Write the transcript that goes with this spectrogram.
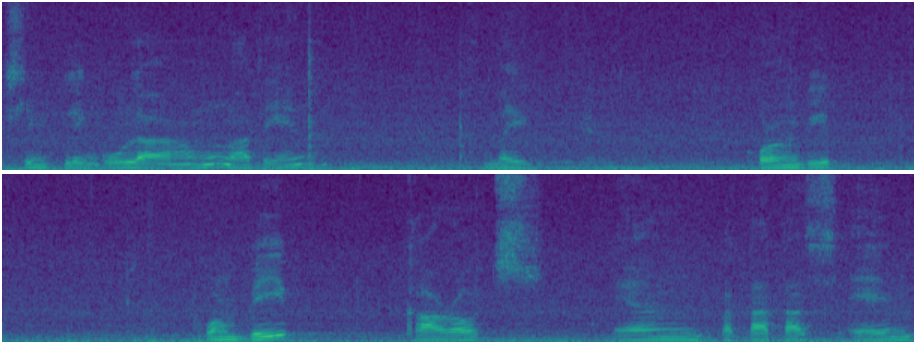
simpleng ulam natin. May corn beef, corn beef, carrots, and patatas, and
